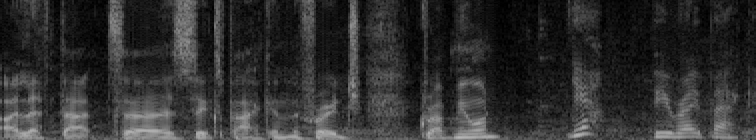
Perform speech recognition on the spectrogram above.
I left that uh, six pack in the fridge. Grab me one? yeah, be right back.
